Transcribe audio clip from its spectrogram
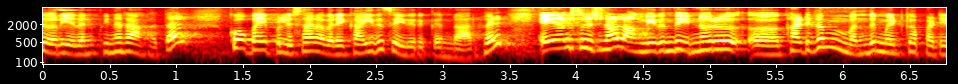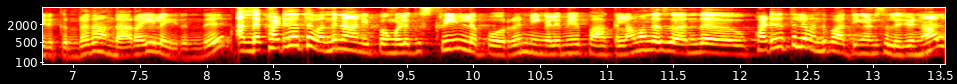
தேறியதன் பின்னராகத்தான் கோப்பாய் போலீசார் அவரை கைது செய்திருக்கின்றார்கள். ஏன்னு சொல்லி அங்கிருந்து இன்னொரு கடிதம் வந்து மீட்கப்பட்டிருக்கின்றது. அந்த அறையில இருந்து அந்த கடிதத்தை வந்து நான் இப்போ உங்களுக்கு ஸ்க்ரீன்ல போடுறேன். நீங்களுமே பார்க்கலாம். அந்த அந்த கடிதத்தில் வந்து பார்த்தீங்கன்னு சொல்லி சொன்னால்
